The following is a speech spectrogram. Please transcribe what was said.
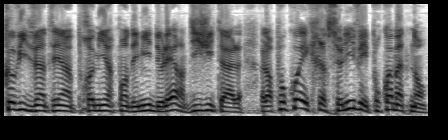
Covid-21, première pandémie de l'ère digitale. Alors pourquoi écrire ce livre et pourquoi maintenant?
